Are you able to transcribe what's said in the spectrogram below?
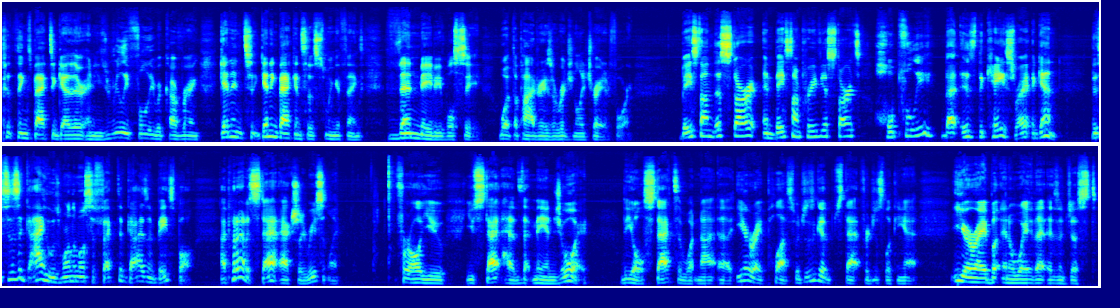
put things back together and he's really fully recovering, get into getting back into the swing of things. Then maybe we'll see what the Padres originally traded for. Based on this start and based on previous starts, hopefully that is the case, right? Again, this is a guy who was one of the most effective guys in baseball. I put out a stat actually recently for all you you stat heads that may enjoy the old stats and whatnot. Uh, ERA plus, which is a good stat for just looking at ERA, but in a way that isn't just,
